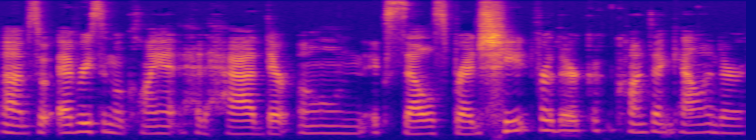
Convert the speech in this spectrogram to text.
Um, so every single client had had their own Excel spreadsheet for their content calendar.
